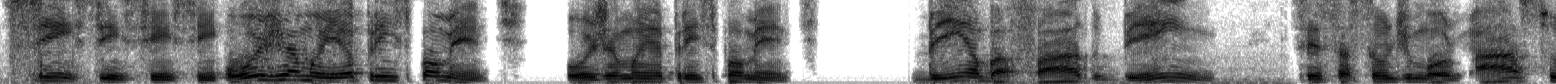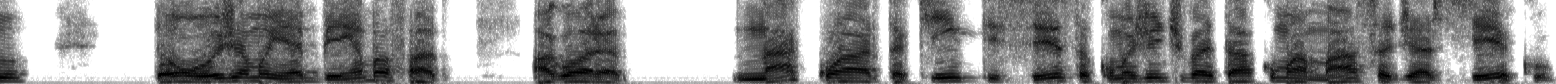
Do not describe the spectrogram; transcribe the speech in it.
Sim, sim, sim, sim. Hoje e amanhã principalmente. Hoje e amanhã principalmente. Bem abafado, bem sensação de mormaço. Então hoje e amanhã é bem abafado. Agora, na quarta, quinta e sexta, como a gente vai estar com uma massa de ar seco,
